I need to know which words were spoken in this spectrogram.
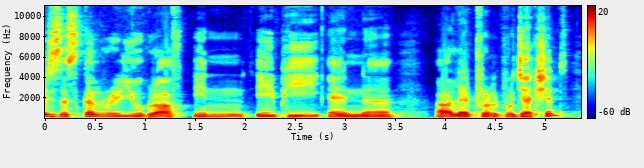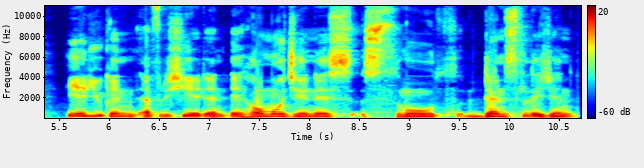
It is a skull radiograph in AP and uh, lateral projections here you can appreciate an a homogeneous, smooth, dense lesion,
